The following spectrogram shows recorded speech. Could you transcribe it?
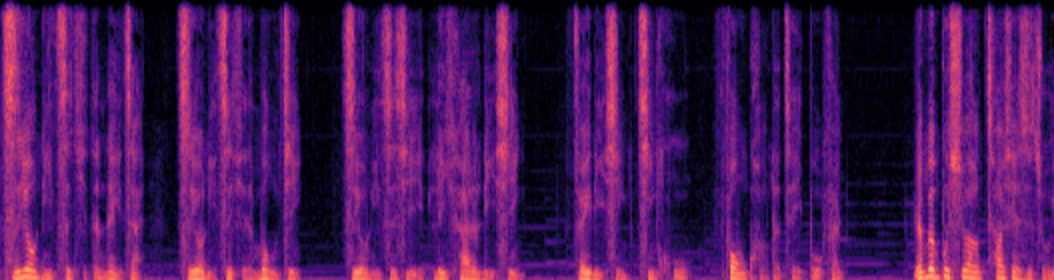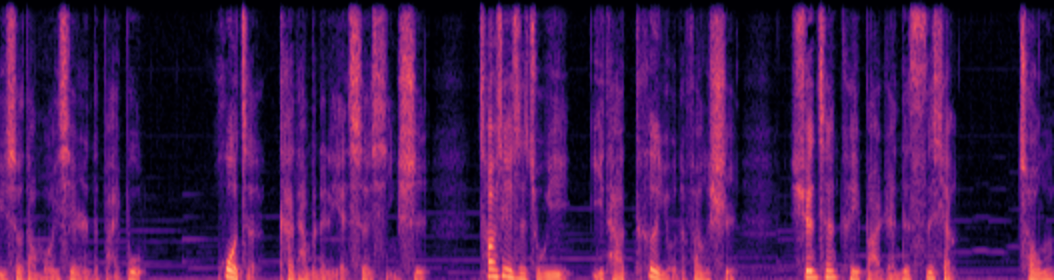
只有你自己的内在，只有你自己的梦境，只有你自己离开了理性、非理性、近乎疯狂的这一部分。人们不希望超现实主义受到某一些人的摆布，或者看他们的脸色行事。超现实主义以它特有的方式，宣称可以把人的思想从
